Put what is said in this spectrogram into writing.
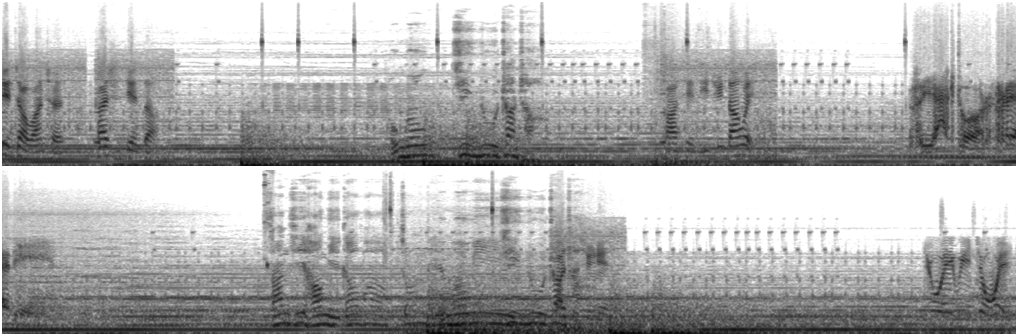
建造完成。开始建造。童工进入战场。发现敌军单位。Reactor ready。三七毫米高炮装填完毕，进入战场。训练。UAV 就位，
